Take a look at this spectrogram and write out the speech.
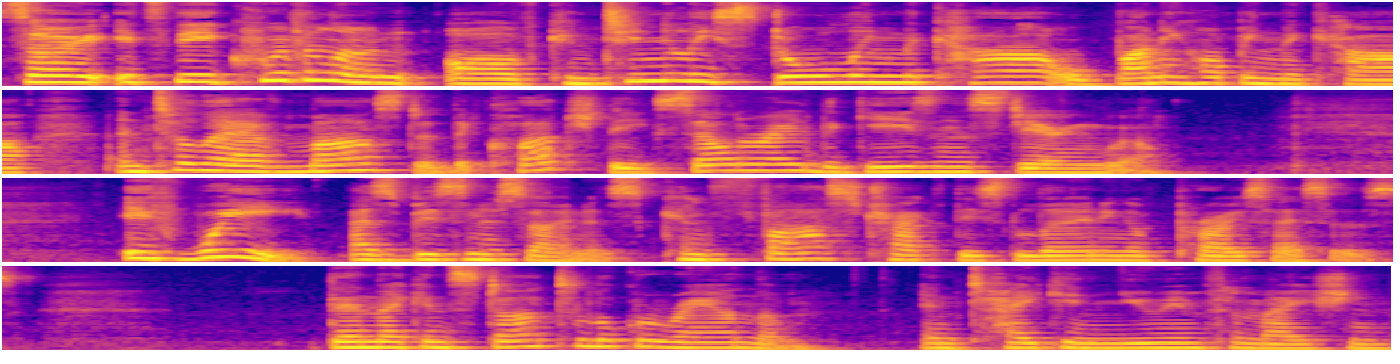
So it's the equivalent of continually stalling the car or bunny hopping the car until they have mastered the clutch, the accelerator, the gears, and the steering wheel. If we, as business owners, can fast track this learning of processes, then they can start to look around them and take in new information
